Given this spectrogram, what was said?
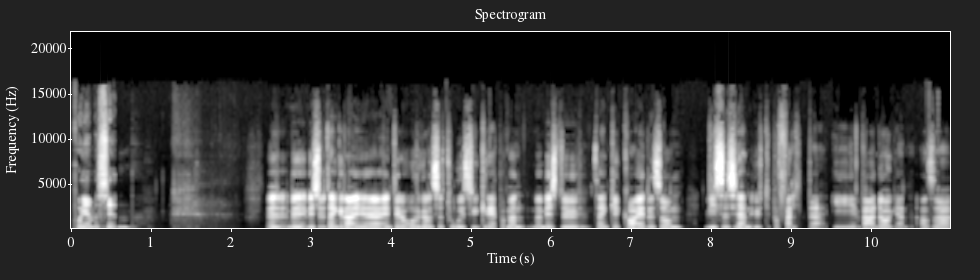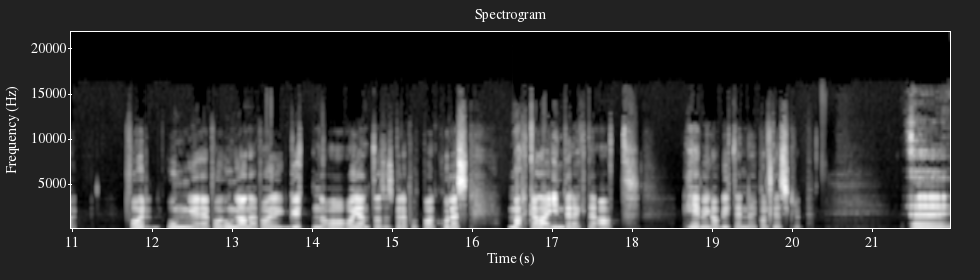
på hjemmesiden. Hvis vi tenker en ting organisatoriske grep, men, men, hvis du tenker, hva er det som vises igjen ute på feltet i hverdagen? Altså, for, unge, for ungene, for gutten og, og jenta som spiller fotball? Hvordan merker de indirekte at Heming har blitt en kvalitetsklubb? Eh,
